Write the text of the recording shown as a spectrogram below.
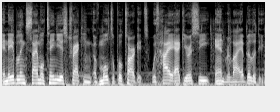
enabling simultaneous tracking of multiple targets with high accuracy and reliability.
